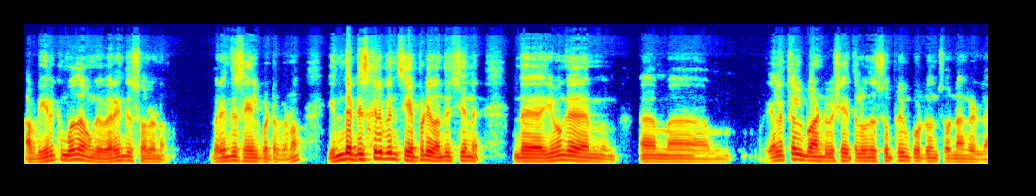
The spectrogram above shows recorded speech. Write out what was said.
அப்படி இருக்கும்போது அவங்க விரைந்து சொல்லணும். விரைந்து செயல்பட்டுருக்கணும் இந்த டிஸ்கிரிபன்சி எப்படி வந்துச்சுன்னு இந்த இவங்க எலக்ட்ரல் பாண்ட் விஷயத்துல வந்து சுப்ரீம் கோர்ட் வந்து சொன்னாங்கல்ல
